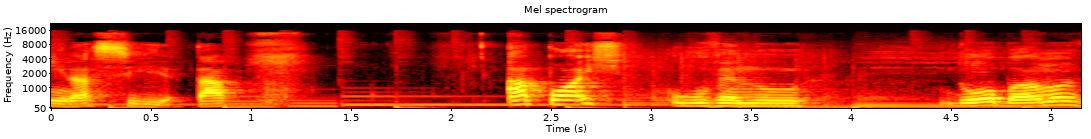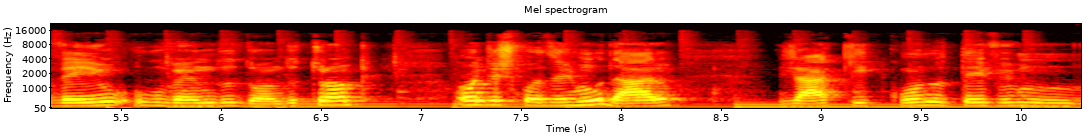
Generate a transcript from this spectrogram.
e na Síria, tá? Após o governo do Obama, veio o governo do Donald Trump, onde as coisas mudaram, já que quando teve um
